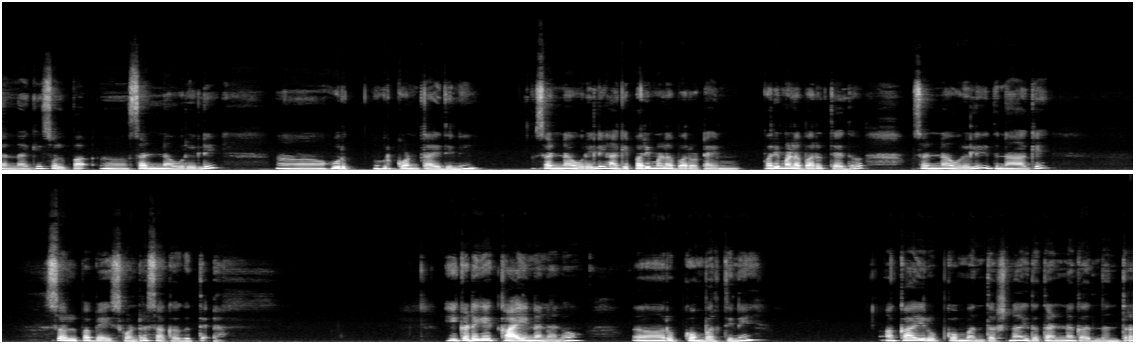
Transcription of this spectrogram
ಚೆನ್ನಾಗಿ ಸ್ವಲ್ಪ ಸಣ್ಣ ಉರಿಲಿ ಹುರ್, ಹುರ್ಕೊತಾ ಇದ್ದೀನಿ. ಸಣ್ಣ ಉರಿಲಿ ಹಾಗೆ ಪರಿಮಳ ಬರೋ ಟೈಮ್, ಪರಿಮಳ ಬರುತ್ತೆ ಅದು. ಸಣ್ಣ ಉರಿಲಿ ಇದನ್ನು ಹಾಗೆ ಸ್ವಲ್ಪ ಬೇಯಿಸ್ಕೊಂಡ್ರೆ ಸಾಕಾಗುತ್ತೆ. ಈ ಕಡೆಗೆ ಕಾಯಿನ ನಾನು ರುಬ್ಕೊಂಬರ್ತೀನಿ. ಆ ಕಾಯಿ ರುಬ್ಕೊಂಬಂದ ತಕ್ಷಣ ಇದು ತಣ್ಣಗಾದ ನಂತರ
